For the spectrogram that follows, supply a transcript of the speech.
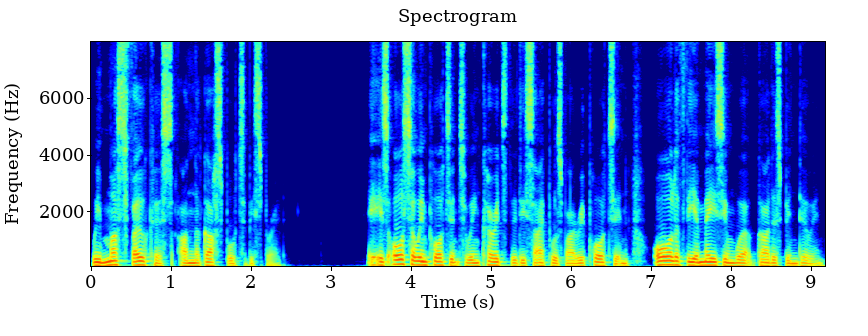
We must focus on the gospel to be spread. It is also important to encourage the disciples by reporting all of the amazing work God has been doing,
